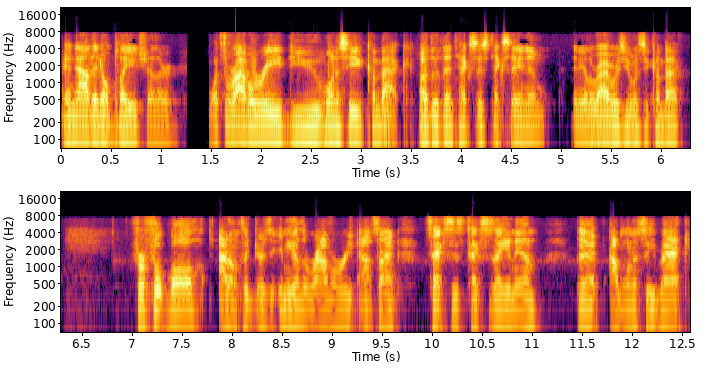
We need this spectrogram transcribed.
and now they don't play each other. What's the rivalry do you want to see come back other than Texas, Texas A&M? Any other rivalries you want to see come back? For football, I don't think there's any other rivalry outside Texas, Texas A&M that I want to see back.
